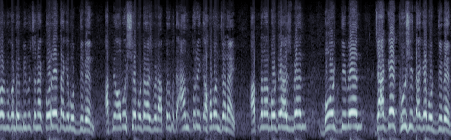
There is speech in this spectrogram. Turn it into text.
কর্মকাণ্ড বিবেচনা করে তাকে ভোট দিবেন। আপনি অবশ্যই ভোটে আসবেন। আপনার প্রতি আন্তরিক আহ্বান জানাই। আপনারা ভোটে আসবেন, ভোট দিবেন যাকে খুশি তাকে ভোট দিবেন।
